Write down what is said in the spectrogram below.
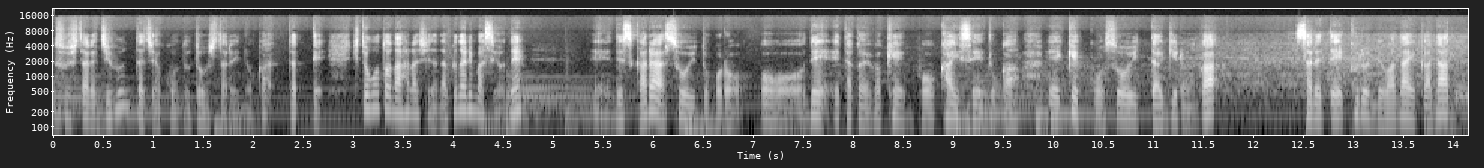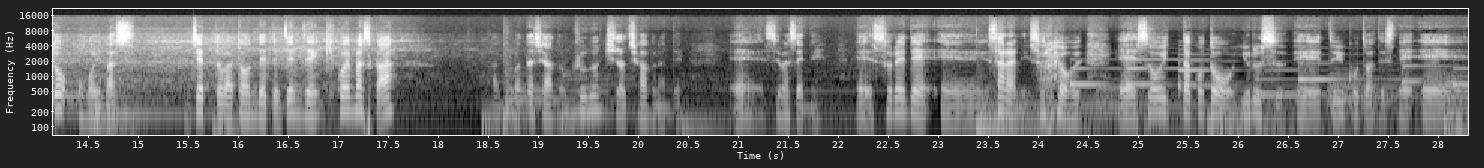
そしたら自分たちは今度どうしたらいいのか。だって、人事の話じゃなくなりますよね。えですから、そういうところで、例えば憲法改正とか、え結構そういった議論がされてくるんではないかなと思います。ジェットが飛んでて全然聞こえますか？あの私、あの空軍基地の近くなんで、えー、すいませんね。えー、それで、えー、さらにそれを、えそういったことを許す、えということはですね、え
